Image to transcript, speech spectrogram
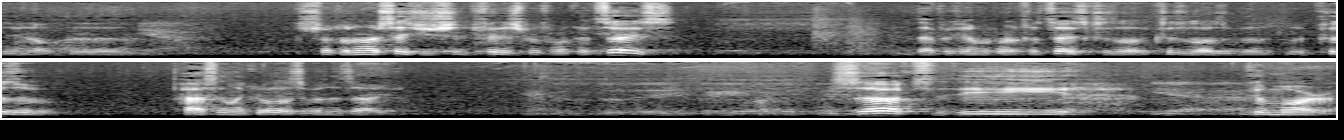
you know, the Shulchan says you should finish before Chatzos. That became before Chatzos because of passing like Rolas ben Azariah. The Gemara.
